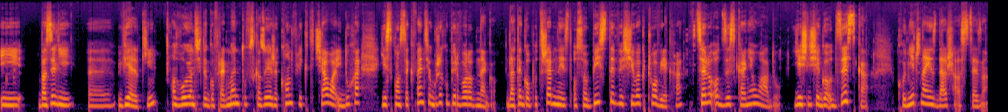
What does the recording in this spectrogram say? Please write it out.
i Bazylii E, wielki, odwołując się do tego fragmentu, wskazuje, że konflikt ciała i ducha jest konsekwencją grzechu pierworodnego. Dlatego potrzebny jest osobisty wysiłek człowieka w celu odzyskania ładu. Jeśli się go odzyska, konieczna jest dalsza asceza.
